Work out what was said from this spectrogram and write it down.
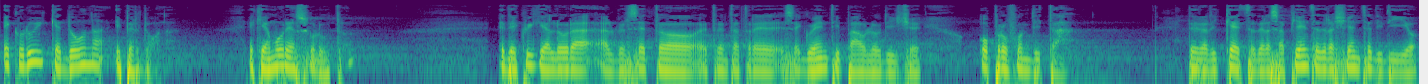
È colui che dona e perdona e che è amore assoluto. Ed è qui che allora al versetto 33 e seguenti Paolo dice, o profondità della ricchezza, della sapienza e della scienza di Dio,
